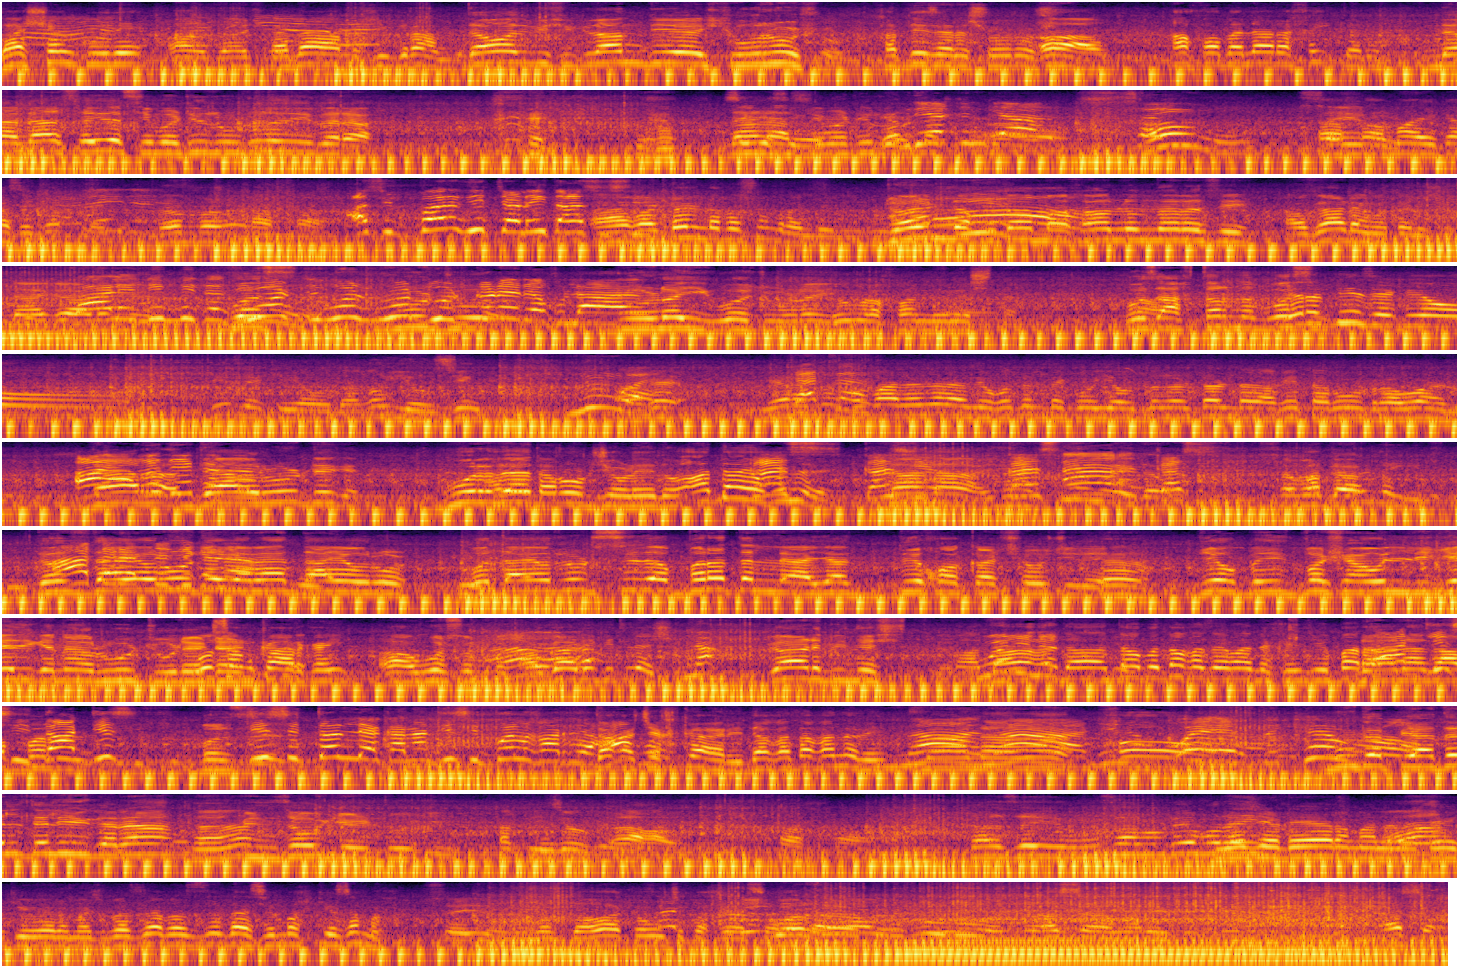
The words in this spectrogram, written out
دا شل کو دی دا بشي ګرام دی؟ دا ول بشي ګرام دی شورو شو. خدي زره شورو شو. اه اخو بلا رخي کنه نه دا صحیح سیمټي روډونه دی برا. نه نه سیمټي روډ دی څنګه صحیح صحیح ما یې کاسه کړه اسی پر دی چړی تاسو هغه ډنډ به څومره لري ډنډ خو ته ما خام لم نه رسی او گاډه مته نشي دا گاډه دی په دې روډ روډ روډ جوړ کړي رغلا جوړي و جوړي دومره خوند نشته وز اختر نه بوس یره دې ځکه یو یو زیو نوم وای. یاره نو په نه راځي خو دلته کو یو دل ډنډ هغه ته روډ روان دا روډ ګور دا ته روډ جوړېدو. ادا یو نه نه نه کس نه کس سمدا دا. یو روډ دی ګره دا یو روډ. و دا یو روډ سیده بره تل یا دیخوا کټ شو چې دی دیو به بشاول لګی دی کنه روډ جوړې وسم کار کوي. ها وسم او ګاډي کتلې شي. نه ګاډي به نشته. دا دا به دغه ځای باندې خېږي بره دا دا دې بل دې ستل لګا نه دې بل غر دی دغه چخکاری دغه دغه نه دی. نه نه نه. موږ د پیادل تلې ګره 500 ګنټو کې 500 ګنټو دا زه یو مثال وړې خورې نه ډېر مننه ټینک یو ویری مچ بزه بس زه داسې مخکې ځم. صحیح دی بس دوا کوم چې په خیر سره السلام علیکم. السلام.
